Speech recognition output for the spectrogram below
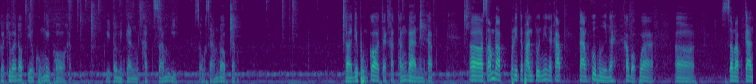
ก็คิดว่ารอบเดียวคงไม่พอครับคือต้องมีการขัดซ้ำอีก 2-3 รอบครับเดี๋ยวผมก็จะขัดทั้งบานเลยนะครับสำหรับผลิตภัณฑ์ตัวนี้นะครับ ตามคู่มือนะเขาบอกว่าสำหรับการ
